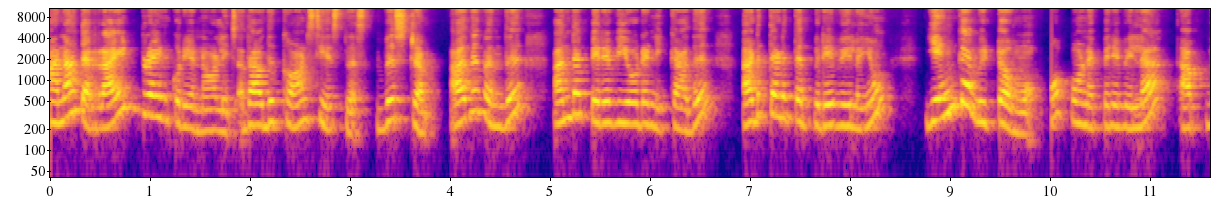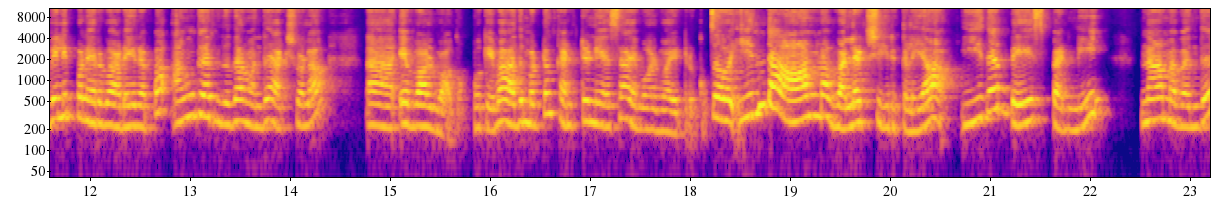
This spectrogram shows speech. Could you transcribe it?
ஆனால் அந்த ரைட் பிரெயின்குரிய நாலேஜ் அதாவது கான்சியஸ்னஸ் விஸ்டம் அது வந்து அந்த பிறவியோட நிற்காது அடுத்தடுத்த பிறவிலையும் எங்க விட்டோமோ போன பிறவில விழிப்புணர்வு அடையிறப்ப அங்கேருந்து தான் வந்து ஆக்சுவலாக எவால்வ் ஆகும். ஓகேவா அது மட்டும் கண்டினியூஸா எவால்வ் ஆகிட்டு இருக்கும். ஸோ இந்த ஆன்ம வளர்ச்சி இருக்கு இல்லையா? இதை பேஸ் பண்ணி நாம வந்து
